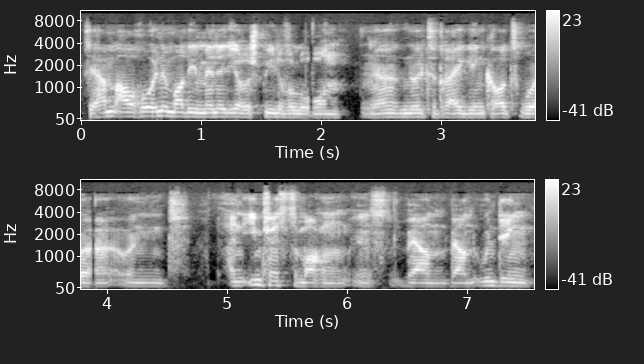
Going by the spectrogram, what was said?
sie haben auch ohne Martin Mennel ihre Spiele verloren. Ja, 0 zu 3 gegen Karlsruhe und an ihm festzumachen, ist, wäre wär ein Unding.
